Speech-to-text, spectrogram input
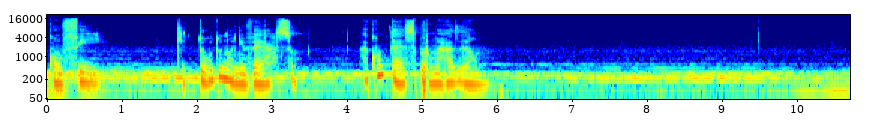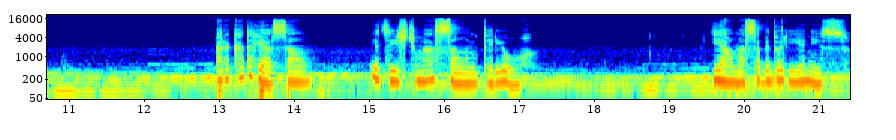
Confie que tudo no universo acontece por uma razão. Para cada reação existe uma ação interior. E há uma sabedoria nisso.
